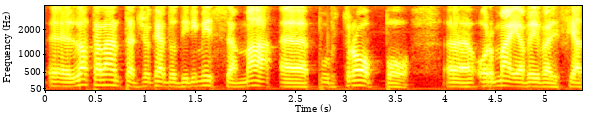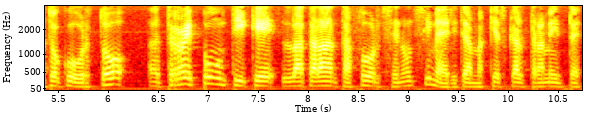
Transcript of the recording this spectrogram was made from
eh, l'Atalanta ha giocato di rimessa ma eh, purtroppo eh, ormai aveva il fiato corto, Uh, tre punti che l'Atalanta forse non si merita, ma che scaltramente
